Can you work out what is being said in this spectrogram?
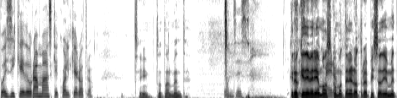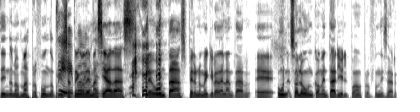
pues sí, que dura más que cualquier otro. Sí, totalmente. Entonces... Creo que deberíamos como tener otro episodio metiéndonos más profundo, porque ya tengo demasiadas preguntas, pero no me quiero adelantar. Eh, un, solo un comentario y podemos profundizar.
